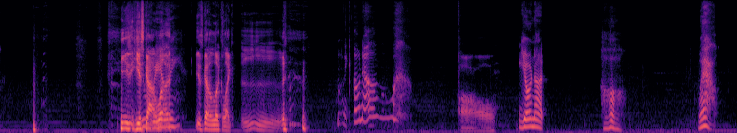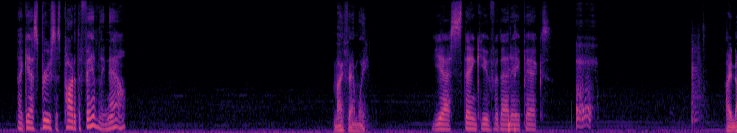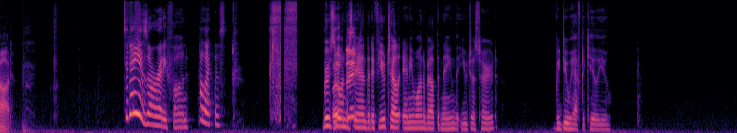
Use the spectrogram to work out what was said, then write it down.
He he's You got a look, really? he's got to look like. "Ugh." I'm like, oh no. oh. You're not. Oh. Well, I guess Bruce is part of the family now. My family. Yes, thank you for that, Apex. I nod. Today is already fun. I like this. Bruce, you Well, Dave- understand that if you tell anyone about the name that you just heard, we do have to kill you.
